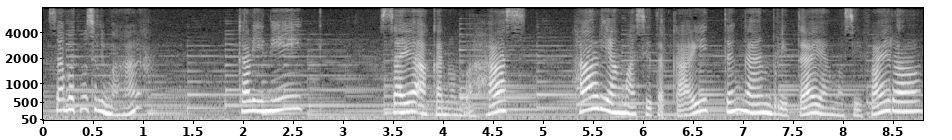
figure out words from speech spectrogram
Sahabat muslimah, kali ini saya akan membahas hal yang masih terkait dengan berita yang masih viral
